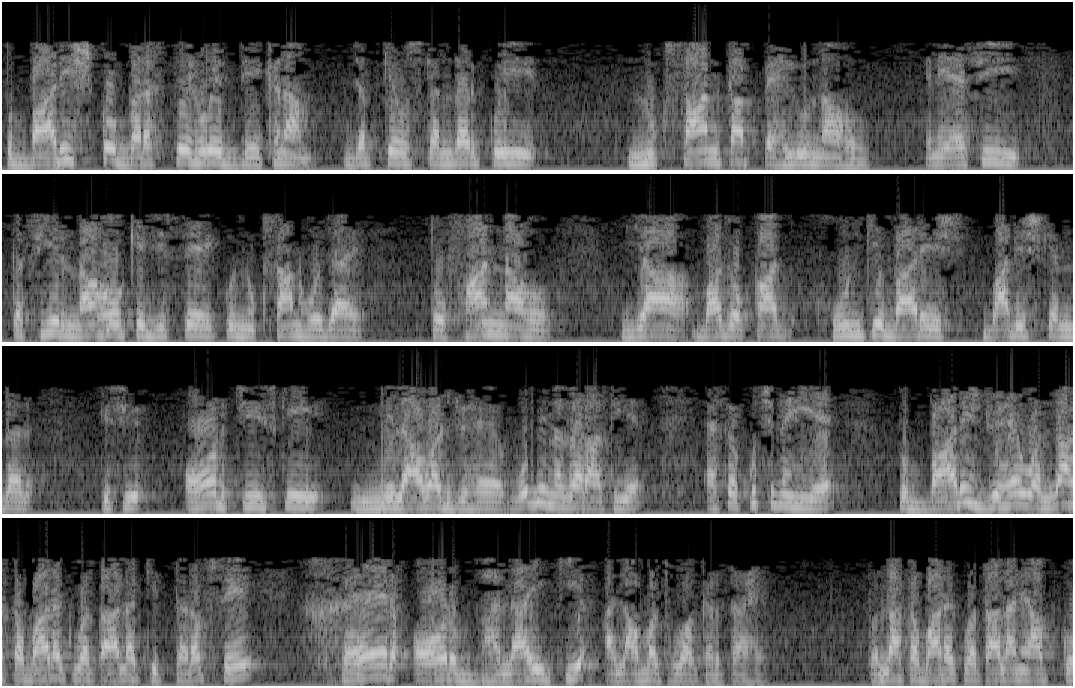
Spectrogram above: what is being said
تو بارش کو برستے ہوئے دیکھنا، جبکہ اس کے اندر کوئی نقصان کا پہلو نہ ہو یعنی ایسی کثیر نہ ہو کہ جس سے کوئی نقصان ہو جائے، طوفان نہ ہو، یا بعض اوقات خون کی بارش بارش کے اندر کسی اور چیز کی ملاوٹ جو ہے وہ بھی نظر آتی ہے، ایسا کچھ نہیں ہے۔ تو بارش جو ہے وہ اللہ تبارک و تعالی کی طرف سے خیر اور بھلائی کی علامت ہوا کرتا ہے۔ تو اللہ تبارک و تعالیٰ نے آپ کو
